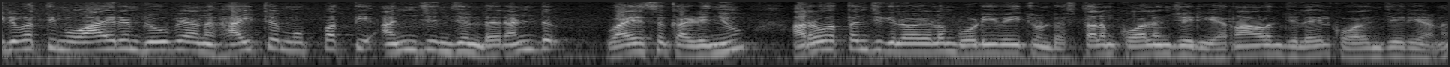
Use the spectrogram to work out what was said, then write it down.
ഇരുപത്തി മൂവായിരം രൂപയാണ്. ഹൈറ്റ് മുപ്പത്തി അഞ്ച് ഇഞ്ചുണ്ട് രണ്ട് വയസ്സ് കഴിഞ്ഞു. അറുപത്തഞ്ച് കിലോയോളം ബോഡി വെയിറ്റ് ഉണ്ട്. സ്ഥലം കോലഞ്ചേരി. എറണാകുളം ജില്ലയിൽ കോലഞ്ചേരിയാണ്.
